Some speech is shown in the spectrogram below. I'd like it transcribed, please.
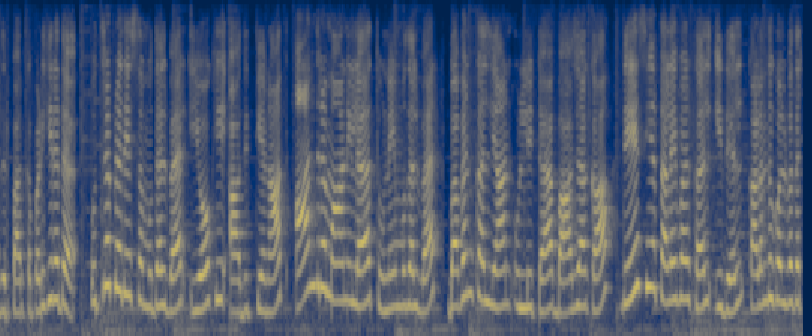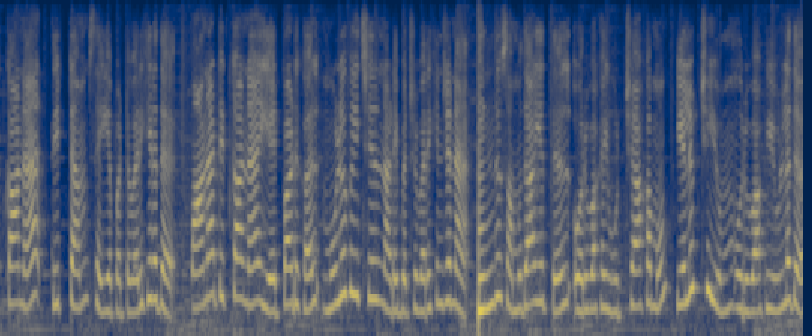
எதிர்பார்க்கப்படுகிறது. உத்தரப்பிரதேச முதல்வர் யோகி ஆதித்யநாத் ஆந்திர மாநில துணை முதல்வர் பவன் கல்யாண் உள்ளிட்ட பாஜக தேசிய தலைவர்கள் இதில் கலந்து கொள்வதற்கான திட்டம் செய்யப்பட்டு வருகிறது. மாநாட்டிற்கான ஏற்பாடுகள் முழுவீச்சில் நடைபெற்று வருகின்றன. இந்து சமுதாயத்தில் ஒரு வகை உற்சாகமும் எழுச்சியும் உருவாகியுள்ளது.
